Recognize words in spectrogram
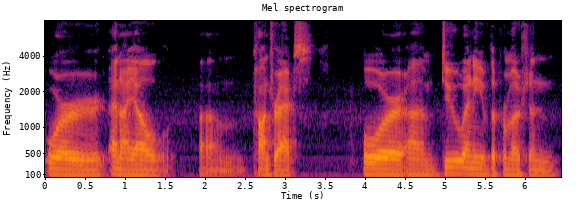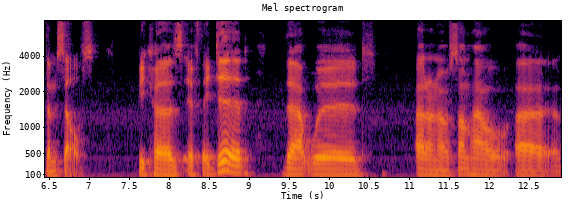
or NIL um, contracts or um, do any of the promotion themselves because if they did, that would I don't know somehow uh,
